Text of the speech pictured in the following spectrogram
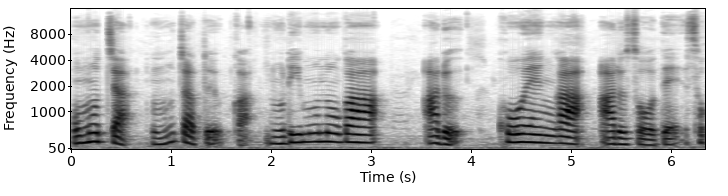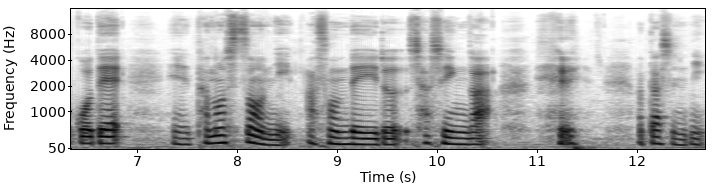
おもちゃおもちゃというか乗り物がある公園があるそうでそこでえー、楽しそうに遊んでいる写真が、え、私に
